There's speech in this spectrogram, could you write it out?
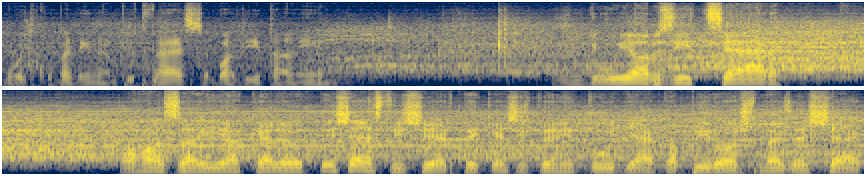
Vojtko pedig nem tud felszabadítani. Ez egy újabb zicser a hazaiak előtt, és ezt is értékesíteni tudják a piros mezesek.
